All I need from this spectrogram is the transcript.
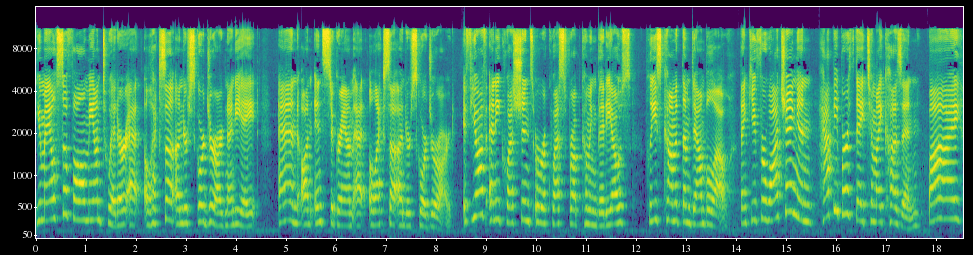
You may also follow me on Twitter at Alexa underscore Girard 98 and on Instagram at Alexa underscore Girard. If you have any questions or requests for upcoming videos, please comment them down below. Thank you for watching and happy birthday to my cousin. Bye!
